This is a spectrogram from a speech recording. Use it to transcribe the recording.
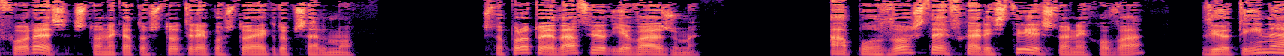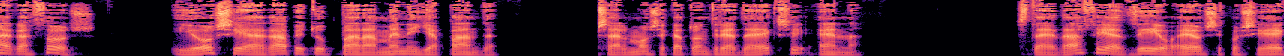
φορές στον 136ο ψαλμό. Στο πρώτο εδάφιο διαβάζουμε «Αποδώστε ευχαριστίες στον Ιχωβά, διότι είναι αγαθός. Η όσια αγάπη του παραμένει για πάντα». Ψαλμός 136.1 Στα εδάφια 2 έως 26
